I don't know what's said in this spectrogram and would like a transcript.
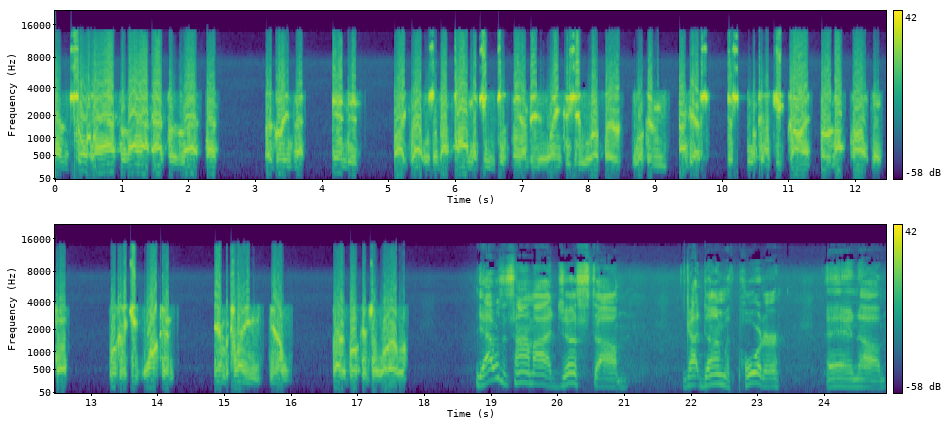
and shortly after that, after that, that agreement ended, like that was about the time that you took me under your wing because you were up there looking, I guess, just looking to keep current or not current, but uh, looking to keep working in between, you know, better bookings or whatever. Yeah, that was the time I just um, got done with Porter, and um,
